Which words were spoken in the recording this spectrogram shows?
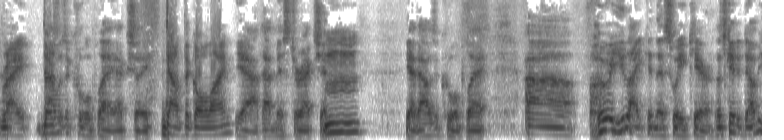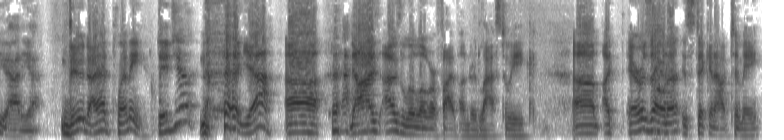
Right. That was a cool play, actually. down the goal line. Yeah, that misdirection. Mm-hmm. Yeah, that was a cool play. Uh, who are you liking this week here? Let's get a W out of you. Dude, I had plenty. Did you? yeah. Uh, no, I was, I was a little over 500 last week. Um, I, Arizona is sticking out to me.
